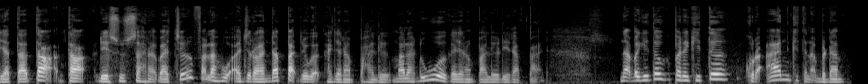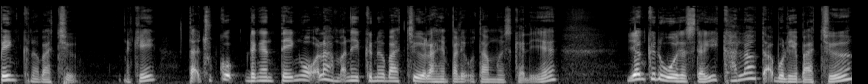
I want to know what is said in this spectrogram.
Ya tak tak tak dia susah nak baca falahu ajran dapat juga kajaran pahala malah dua kajaran pahala dia dapat nak bagi tahu kepada kita Quran kita nak berdamping kena baca okey tak cukup dengan tengok lah maknanya kena baca lah yang paling utama sekali ya. Yang kedua sesedari kalau tak boleh baca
